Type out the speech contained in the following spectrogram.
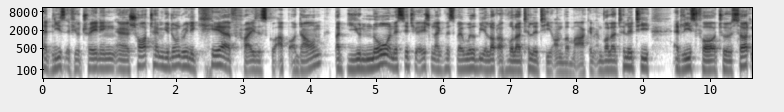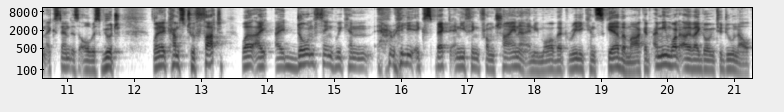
at least if you're trading uh, short term, you don't really care if prices go up or down, but you know in a situation like this, there will be a lot of volatility on the market and volatility, at least for to a certain extent is always good. When it comes to FUD, well, I, I don't think we can really expect anything from China anymore that really can scare the market. I mean, what are they going to do now?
